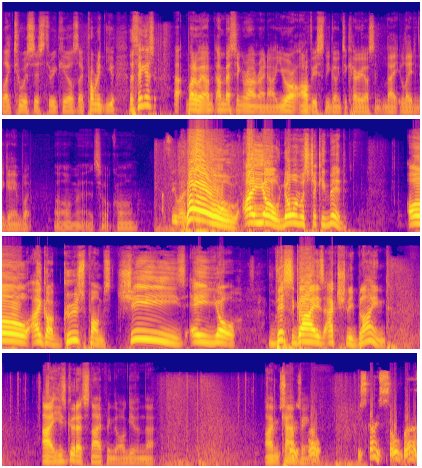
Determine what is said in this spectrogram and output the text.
Like two assists, three kills. Like probably you. The thing is, uh, by the way, I'm, I'm messing around right now. You are obviously going to carry us in late, late in the game, but oh man, it's so calm. I feel like. Whoa! I yo, no one was checking mid. Oh, I got goosebumps. Jeez. Hey yo, this guy is actually blind. Ah, he's good at sniping though. I'll give him that. I'm This camping. This guy is so bad.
